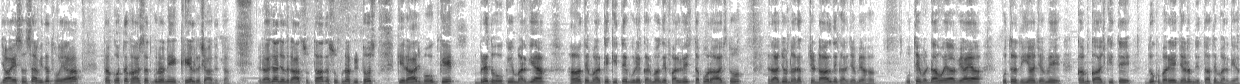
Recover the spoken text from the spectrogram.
ਜਾਂ ਇਹ ਸੰਸਾ ਵਿਦਤ ਹੋਇਆ ਤਾਂ ਕੋਤਕਹਾਰ ਸਤਿਗੁਰਾਂ ਨੇ ਇੱਕ ਖੇਲ ਰਚਾ ਦਿੱਤਾ। ਰਾਜਾ ਜਦ ਰਾਤ ਸੁੱਤਾ ਤਾਂ ਸੁਪਨਾ ਕਿਠੋਸ ਕਿ ਰਾਜ ਭੋਗ ਕੇ ਬ੍ਰਿਧ ਹੋ ਕੇ ਮਰ ਗਿਆ। ਹਾਂ ਤੇ ਮਰ ਕੇ ਕੀਤੇ ਬੁਰੇ ਕਰਮਾਂ ਦੇ ਫਲ ਵਿੱਚ ਤਪੋ ਰਾਜ ਤੋਂ ਰਾਜੋ ਨਰਕ ਚੰਡਾਲ ਦੇ ਘਰ ਜੰਮਿਆ ਹਾਂ। ਉੱਥੇ ਵੱਡਾ ਹੋਇਆ, ਵਿਆਹਿਆ, ਪੁੱਤਰ ਦੀਆਂ ਜਮੇ ਕੰਮ ਕਾਜ ਕੀਤੇ, ਦੁੱਖ ਭਰੇ, ਜਨਮ ਦਿੱਤਾ ਤੇ ਮਰ ਗਿਆ।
